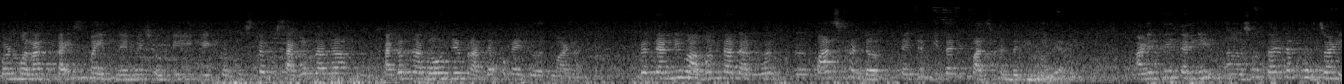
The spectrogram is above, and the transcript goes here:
पण मला काहीच माहीत नाही. मी शेवटी एक पुस्तक सागरदादा सागर जाधव जे प्राध्यापक आहेत यवतमाळला तर त्यांनी वामनदादांवर पाच खंड त्यांच्या गीताचे पाच खंड लिहिलेले आहेत. आणि ते त्यांनी स्वतःच्या खर्चाने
